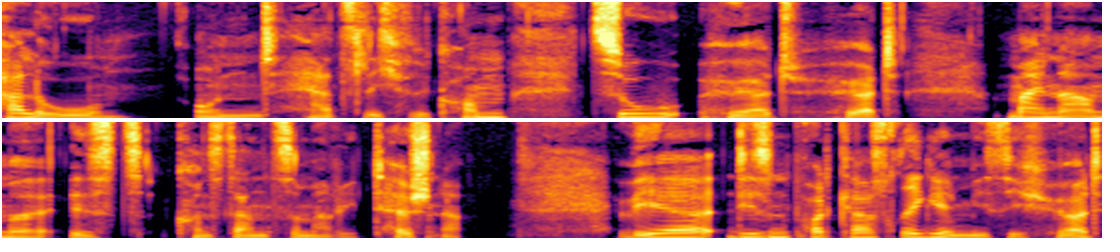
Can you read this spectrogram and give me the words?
Hallo und herzlich willkommen zu Hört, Hört. Mein Name ist Konstanze Marie Teschner. Wer diesen Podcast regelmäßig hört,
